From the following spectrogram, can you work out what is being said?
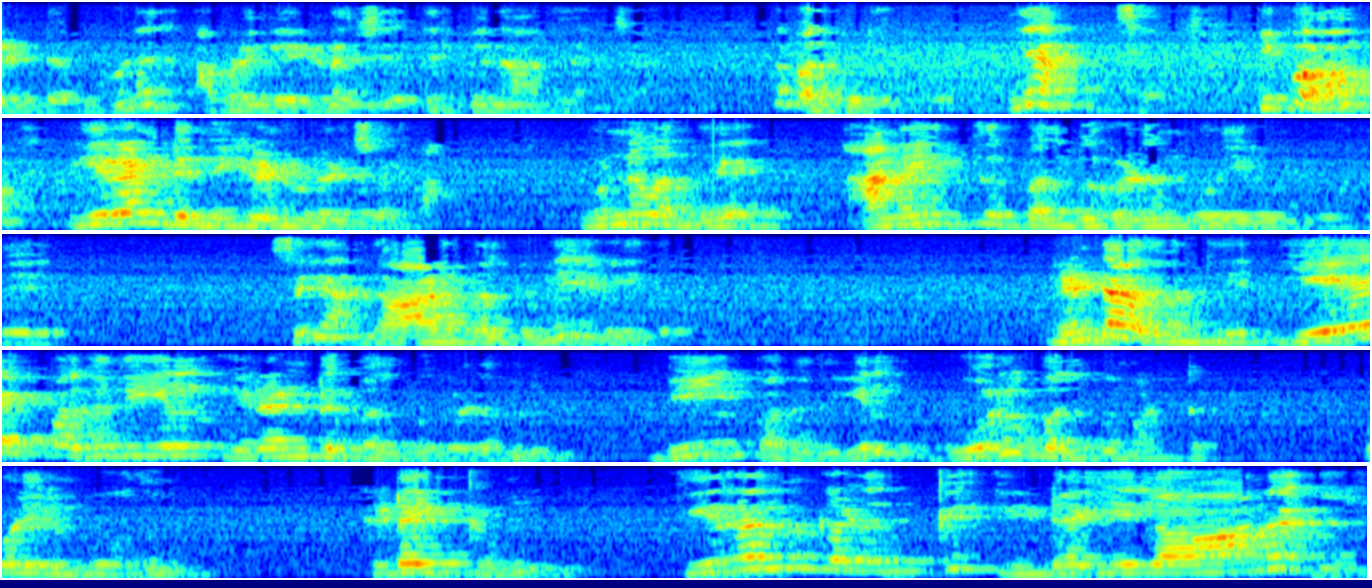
ரெண்டு மூணு அப்புறம் இங்கே இணைச்சு திருப்பி நாலு அஞ்சு. ஆறு பல்பு இல்லையா? சரி. இப்போ இரண்டு நிகழ்வுகள் சொல்லலாம். ஒன்று வந்து அனைத்து பல்புகளும் ஒளிரும் போது. சரி அந்த ஆறு பல்புமே எரியுது ரெண்டாவது வந்து ஏ பகுதியில் இரண்டு பல்புகளும் பி பகுதியில் ஒரு பல்பு மட்டும் ஒளிரும் போதும். கிடைக்கும் திறன்களுக்கு இடையிலான விகிதம்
